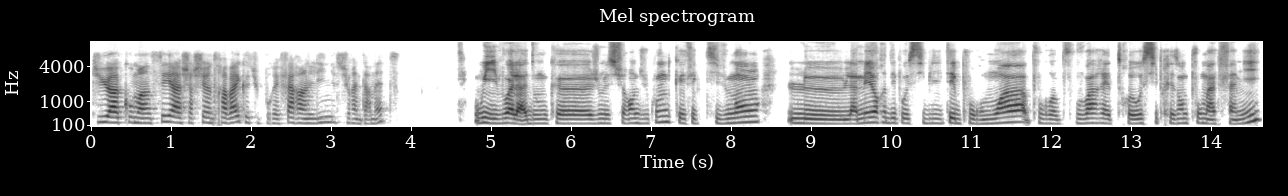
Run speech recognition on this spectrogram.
tu as commencé à chercher un travail que tu pourrais faire en ligne sur Internet? Oui, voilà. Donc, je me suis rendu compte qu'effectivement, la meilleure des possibilités pour moi, pour pouvoir être aussi présente pour ma famille,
